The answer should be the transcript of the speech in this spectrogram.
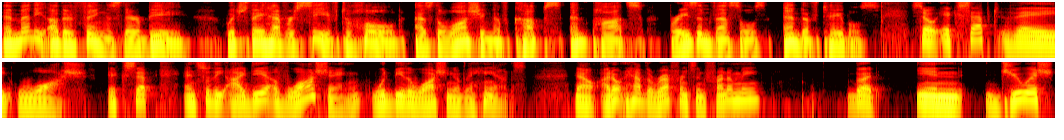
And many other things there be, which they have received to hold as the washing of cups and pots brazen vessels, and of tables. So, except they wash, except, and so the idea of washing would be the washing of the hands. Now, I don't have the reference in front of me, but in Jewish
